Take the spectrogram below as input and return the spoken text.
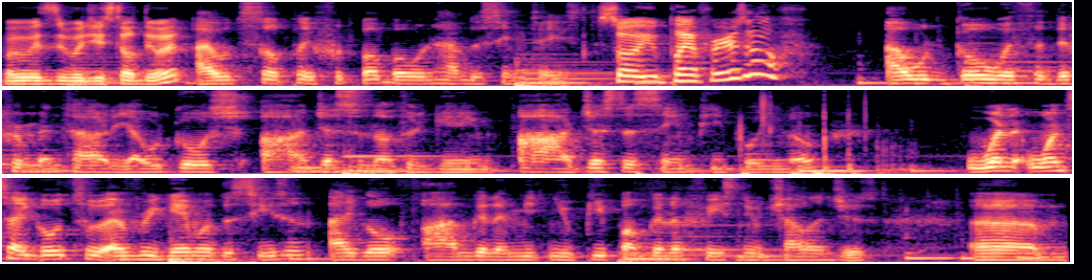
But would, would you still do it? I would still play football, but wouldn't have the same taste. So you play for yourself. I would go with a different mentality. I would go, ah, just another game. Ah, just the same people, you know? When Once I go to every game of the season, I go, I'm gonna meet new people, I'm gonna face new challenges. Um,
